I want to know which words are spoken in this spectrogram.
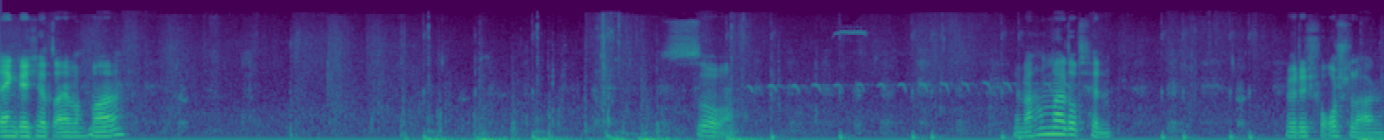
Denke ich jetzt einfach mal. So. Wir machen mal dorthin. Würde ich vorschlagen.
